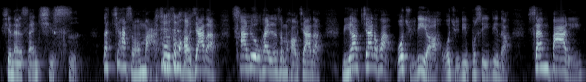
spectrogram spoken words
现在是三七四，那加什么码？这有什么好加的？差六块有什么好加的？你要加的话，我举例啊，我举例不是一定的，三八零。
